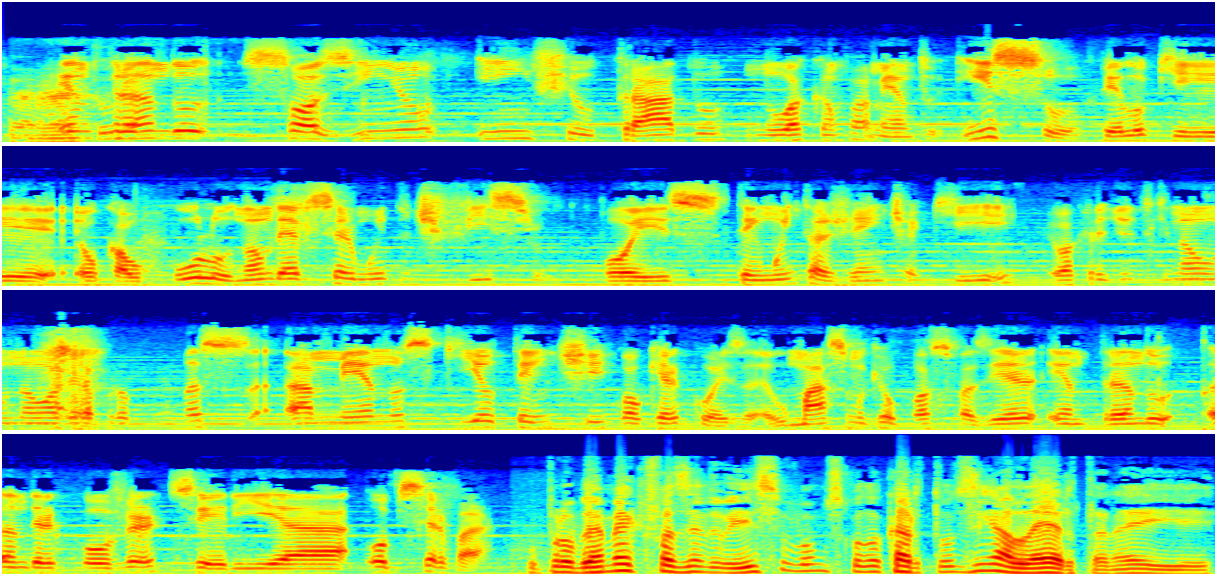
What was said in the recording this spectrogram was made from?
Certo. entrando sozinho e infiltrado no acampamento. Isso, pelo que eu calculo, não deve ser muito difícil. Pois tem muita gente aqui, eu acredito que não, não haverá problemas, a menos que eu tente qualquer coisa. O máximo que eu posso fazer entrando undercover seria observar. O problema é que fazendo isso, vamos colocar todos em alerta, né? E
